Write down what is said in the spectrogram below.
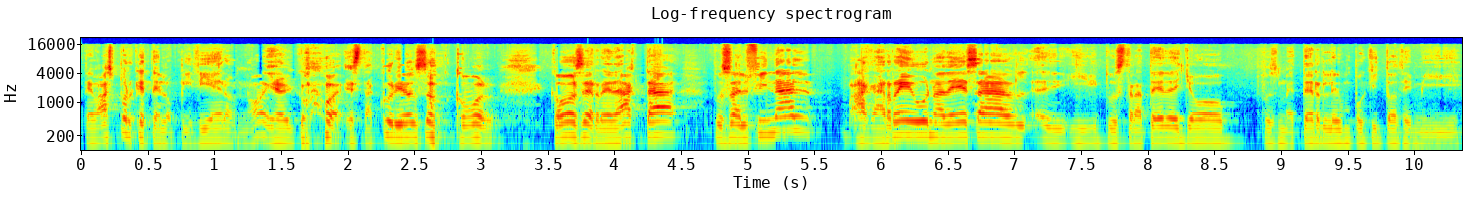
te vas porque te lo pidieron, ¿no? Y ahí como, está curioso cómo, cómo se redacta. Pues al final agarré una de esas y pues traté de yo, pues meterle un poquito de mi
